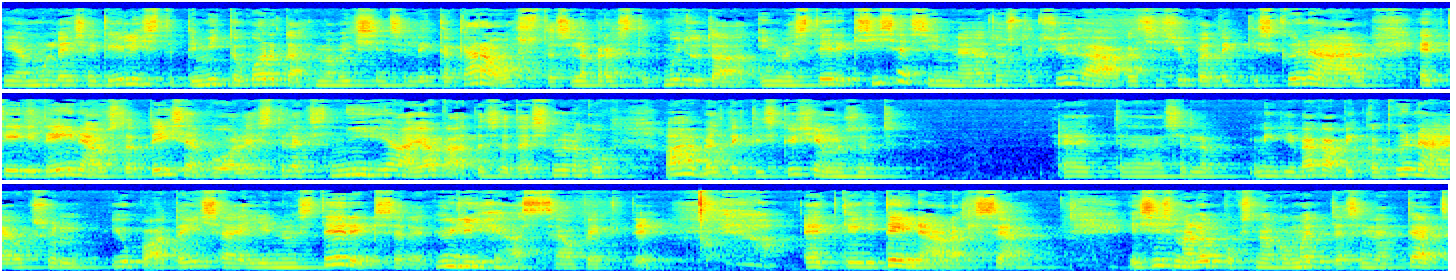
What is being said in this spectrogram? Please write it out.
ja mulle isegi helistati mitu korda, et ma võiksin selle ikkagi ära osta, sellepärast et muidu ta investeeriks ise sinna ja ta ostaks ühe, aga siis juba tekkis kõne all, et keegi teine ostab teise poole siis ta oleks nii hea jagada seda, siis mul nagu vahepeal tekkis küsimus, et et äh, selle mingi väga pika kõne jooksul juba ta ise ei investeeriks selle üliheasse objekti. Et keegi teine oleks see. ja siis ma lõpuks nagu mõtlesin, et tead,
